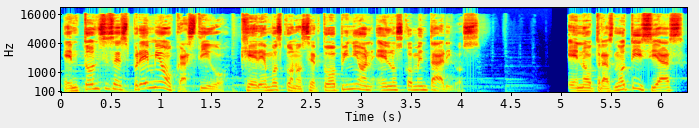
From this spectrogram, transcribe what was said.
Entonces es premio o castigo. Queremos conocer tu opinión en los comentarios. En otras noticias,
